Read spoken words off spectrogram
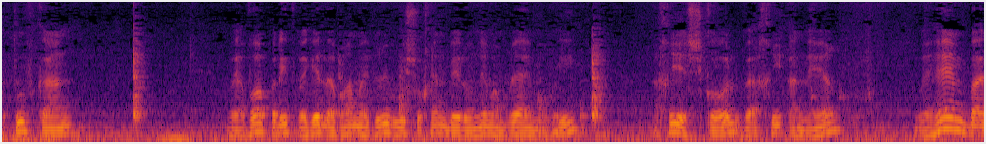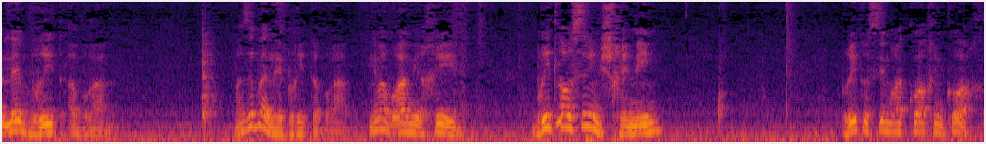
כתוב כאן ויבוא הפליט ויגד לאברהם העברי והוא שוכן באלוני ממרא האמורי, אחי אשכול ואחי ענר, והם בעלי ברית אברהם. מה זה בעלי ברית אברהם? אם אברהם יחיד, ברית לא עושים עם שכנים, ברית עושים רק כוח עם כוח.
